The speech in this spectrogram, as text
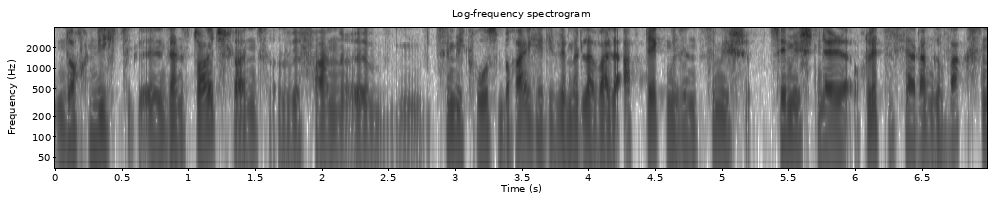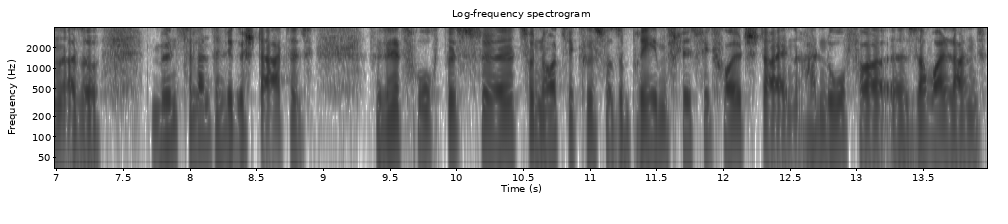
noch nicht in ganz Deutschland. Also wir fahren äh, ziemlich große Bereiche, die wir mittlerweile abdecken. Wir sind ziemlich, ziemlich schnell auch letztes Jahr dann gewachsen. Also Münsterland sind wir gestartet. Wir sind jetzt hoch bis äh, zur Nordseeküste, also Bremen, Schleswig-Holstein, Hannover, äh, Sauerland.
